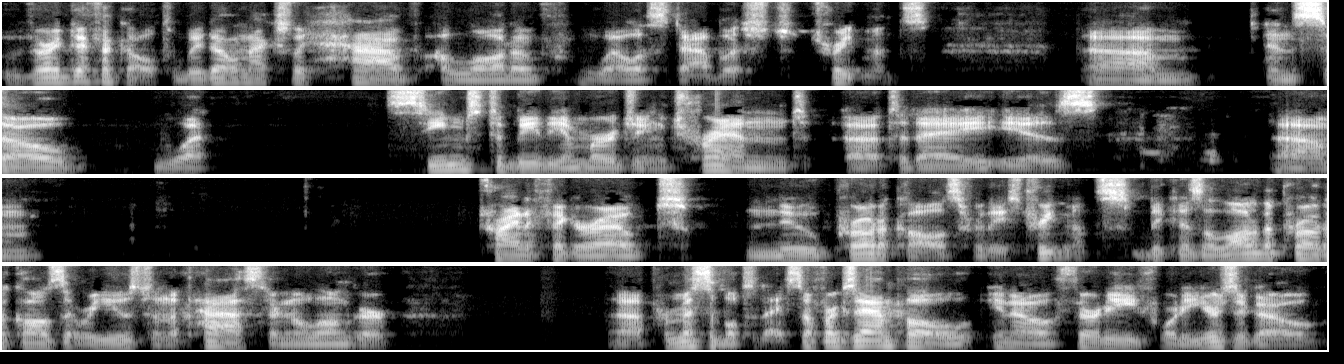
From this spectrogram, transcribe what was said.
very difficult. We don't actually have a lot of well established treatments. Um, and so, what seems to be the emerging trend uh, today is um, trying to figure out new protocols for these treatments because a lot of the protocols that were used in the past are no longer uh, permissible today. So, for example, you know, 30, 40 years ago,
